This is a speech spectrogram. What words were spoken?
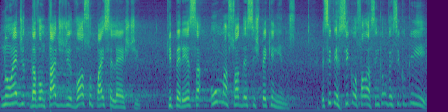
não é de, da vontade de vosso Pai Celeste que pereça uma só desses pequeninos. Esse versículo fala assim que é um versículo que,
